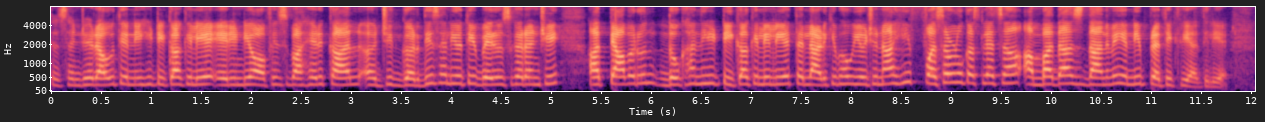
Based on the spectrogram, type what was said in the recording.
तर संजय राऊत यांनी ही टीका केली आहे. एअर इंडिया ऑफिस बाहेर काल जी गर्दी झाली होती बेरोजगारांची त्यावरून दोघांनी ही टीका केलेली आहे. तर लाडकी भाऊ योजना ही फसवणूक असल्याचं अंबादास दानवे यांनी प्रतिक्रिया दिली आहे.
